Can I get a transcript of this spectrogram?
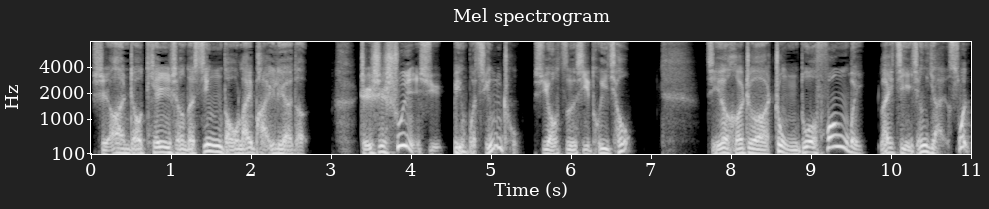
是按照天上的星斗来排列的，只是顺序并不清楚，需要仔细推敲，结合这众多方位来进行演算。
